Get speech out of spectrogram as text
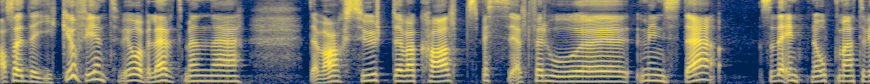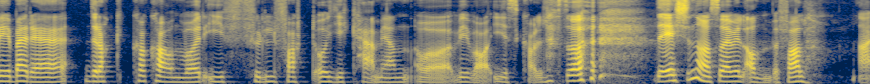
altså, det gikk jo fint. Vi overlevde. Men eh, det var surt, det var kaldt, spesielt for hun eh, minste. Så det endte opp med at vi bare drakk kakaoen vår i full fart og gikk hjem igjen, og vi var iskalde. Så det er ikke noe som jeg vil anbefale. Nei,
